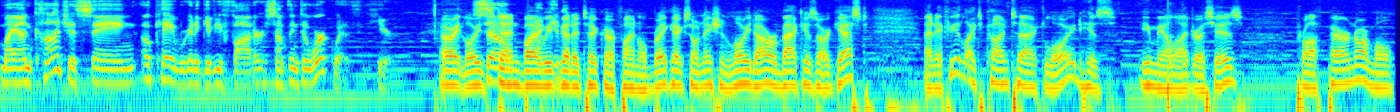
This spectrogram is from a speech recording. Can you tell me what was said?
my unconscious saying, okay, we're going to give you fodder, something to work with here. All right, Loyd, so stand by. I We've got to take our final break. Exonation Loyd Auerbach is our guest. And if you'd like to contact Loyd, his email address is profparanormal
